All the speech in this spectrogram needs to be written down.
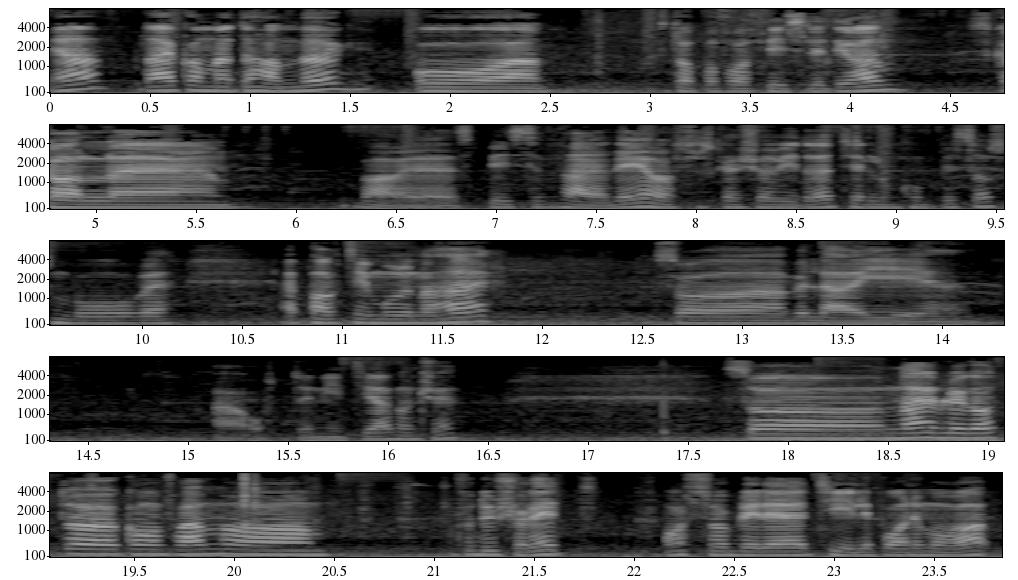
Ja, da er jeg kommet til Hamburg og stopper for å spise litt. Grann. Skal eh, bare spise ferdig, og så skal jeg kjøre videre til noen kompiser som bor eh, et par timer unna her. Så jeg vil der i ja, åtte-ni-tida, kanskje. Så nei, det blir godt å komme frem og få dusja litt. Og så blir det tidlig på'n i morgen.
